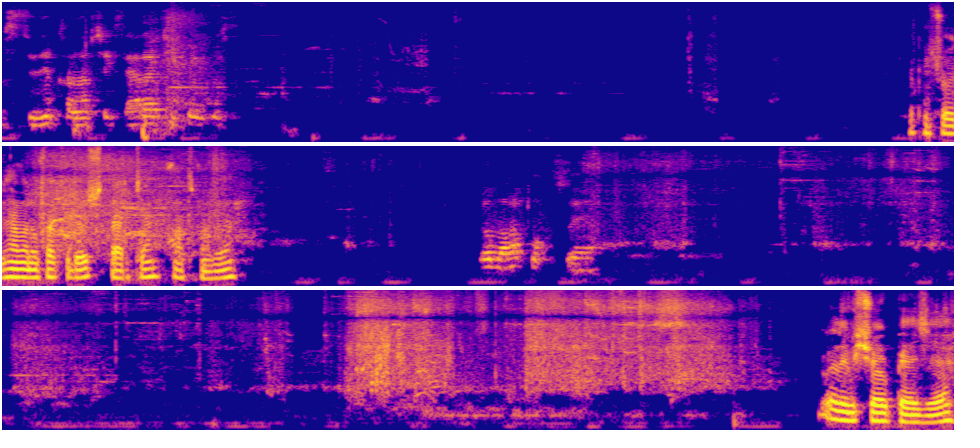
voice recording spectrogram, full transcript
İstediğin kadar çeksen her dakika çekebilirsin. Bakın şöyle hemen ufak bir dodge derken atmadı. Yo bana fokus o ya. Böyle bir şey yok PC.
